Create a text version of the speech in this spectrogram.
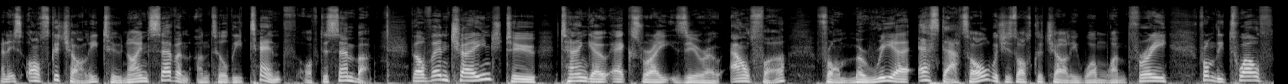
and it's Oscar Charlie 297 until the 10th of December. They'll then change to Tango X Ray 0 Alpha from Maria Est Atoll, which is Oscar Charlie 113, from the 12th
